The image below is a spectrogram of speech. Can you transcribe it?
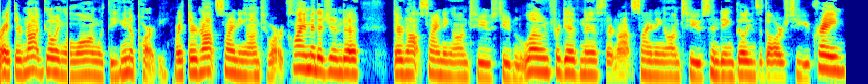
right? They're not going along with the uniparty right? They're not signing on to our climate agenda they're not signing on to student loan forgiveness they're not signing on to sending billions of dollars to ukraine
